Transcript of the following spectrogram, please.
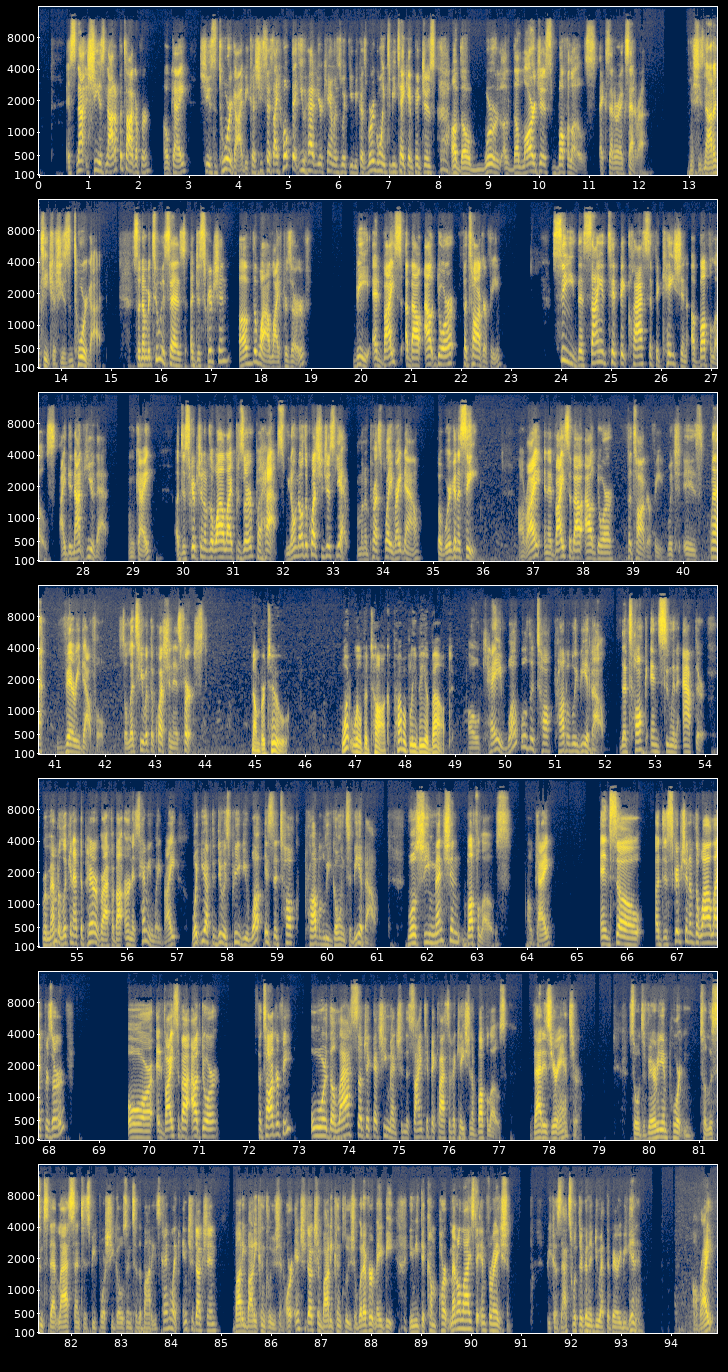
It's not, she is not a photographer, okay? She's a tour guide because she says, I hope that you have your cameras with you because we're going to be taking pictures of the world, of the largest buffaloes, et cetera, et cetera. And she's not a teacher, she's a tour guide. So, number two, it says a description of the wildlife preserve. B, advice about outdoor photography. C, the scientific classification of buffaloes. I did not hear that. Okay. A description of the wildlife preserve, perhaps. We don't know the question just yet. I'm going to press play right now, but we're going to see. All right. And advice about outdoor photography, which is eh, very doubtful. So let's hear what the question is first. Number two. What will the talk probably be about? Okay, what will the talk probably be about? The talk ensuing after. Remember looking at the paragraph about Ernest Hemingway, right? What you have to do is preview what is the talk probably going to be about? Well, she mentioned buffaloes, okay? And so a description of the wildlife preserve or advice about outdoor photography or the last subject that she mentioned, the scientific classification of buffaloes. That is your answer. So it's very important to listen to that last sentence before she goes into the body. It's kind of like introduction, body, body, conclusion, or introduction, body, conclusion, whatever it may be. You need to compartmentalize the information because that's what they're going to do at the very beginning. All right.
